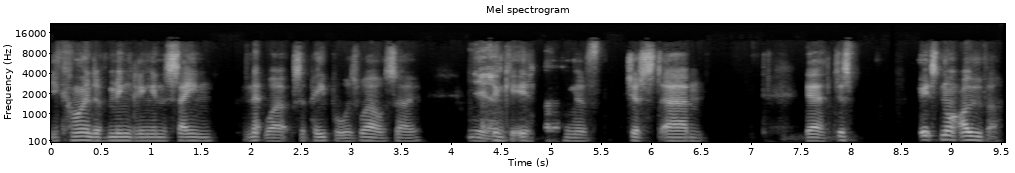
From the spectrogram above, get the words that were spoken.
you're kind of mingling in the same networks of people as well. So yeah. I think it is something of just um yeah, just it's not over.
